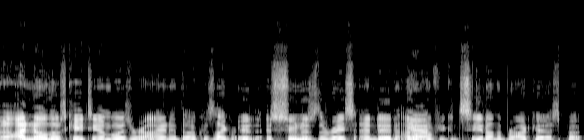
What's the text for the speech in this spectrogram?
Uh, I know those KTM boys were eyeing it though, because like it, as soon as the race ended, I don't know if you can see it on the broadcast, but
